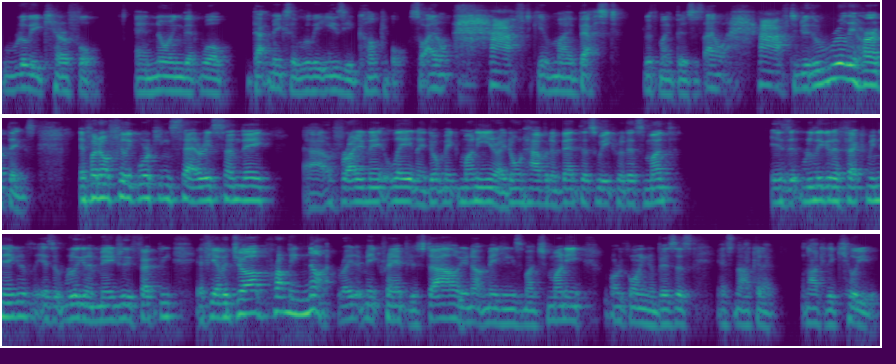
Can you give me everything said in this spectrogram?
really careful and knowing that, well, that makes it really easy and comfortable. So I don't have to give my best with my business. I don't have to do the really hard things. If I don't feel like working Saturday, Sunday, uh, or Friday night late and I don't make money or I don't have an event this week or this month, is it really going to affect me negatively? Is it really going to majorly affect me? If you have a job, probably not, right? It may cramp your style. You're not making as much money or growing your business. It's not going to not going to kill you,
